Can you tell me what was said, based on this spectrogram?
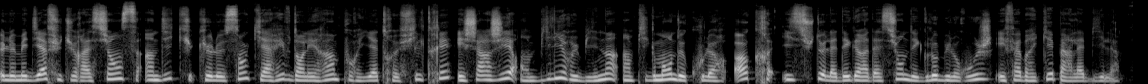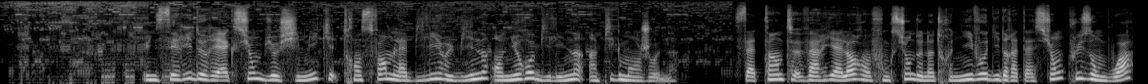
Le média Futura Science indique que le sang qui arrive dans les reins pour y être filtré est chargé en bilirubine, un pigment de couleur ocre issu de la dégradation des globules rouges et fabriqué par la bile. Une série de réactions biochimiques transforme la bilirubine en urobiline, un pigment jaune. Sa teinte varie alors en fonction de notre niveau d'hydratation. Plus on boit,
